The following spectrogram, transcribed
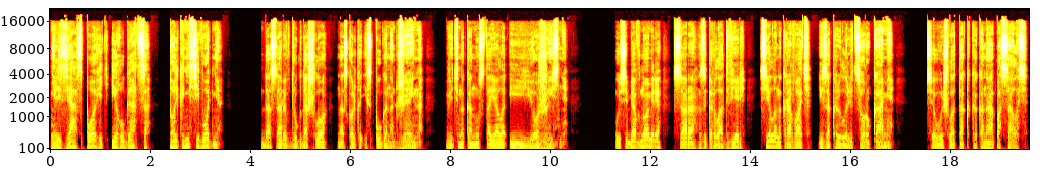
Нельзя спорить и ругаться. Только не сегодня». До Сары вдруг дошло, насколько испугана Джейн. Ведь на кону стояла и ее жизнь. У себя в номере Сара заперла дверь, села на кровать и закрыла лицо руками. Все вышло так, как она опасалась.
